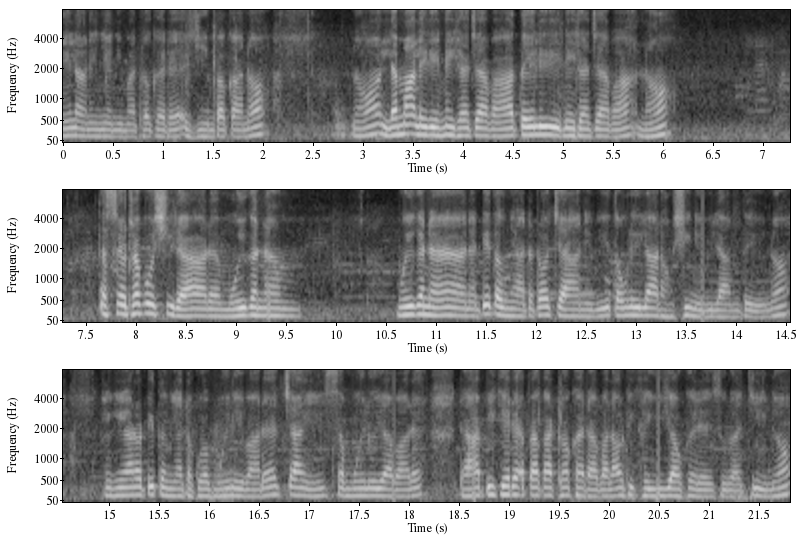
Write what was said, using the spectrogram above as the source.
နင်္လာနေ့ညနေမှာထွက်ခဲ့တယ်အရင်ဘက်ကနော်နော်လက်မလေးတွေနှိပ်ထားကြပါသဲလေးတွေနှိပ်ထားကြပါနော် တဆွထွက်ဖို့ရှိတာတဲ့မွေးကနန်း မွေးကနန်းနဲ့တိတုံညာတော်တော်ကြာနေပြီ3လေးလတောင်ရှိနေပြီလားမသိဘူးเนาะခင်ခင်ကတော့တိတုံညာတကွမွေးနေပါတယ်ကြာရင်စမွေးလို့ရပါတယ်ဒါကပြီးခဲ့တဲ့အပတ်ကထွက်ခတ်တာဘာလို့ထိခရီးရောက်ခဲ့လဲဆိုတာကြည့်เนาะ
